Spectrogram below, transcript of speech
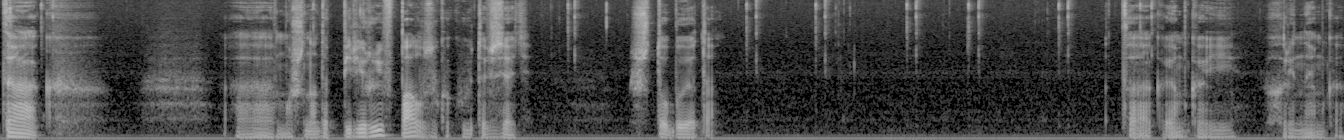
Так. А, может, надо перерыв, паузу какую-то взять, чтобы это Так, МК и хрен МК.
